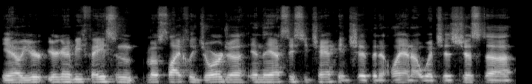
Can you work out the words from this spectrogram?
You know, you're you're going to be facing most likely Georgia in the SEC championship in Atlanta, which is just a,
